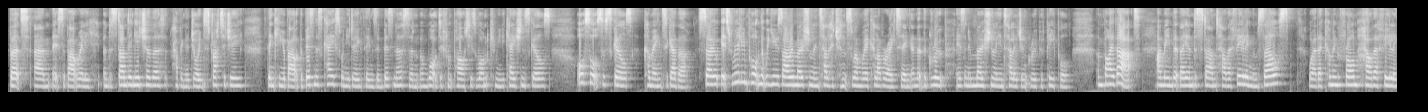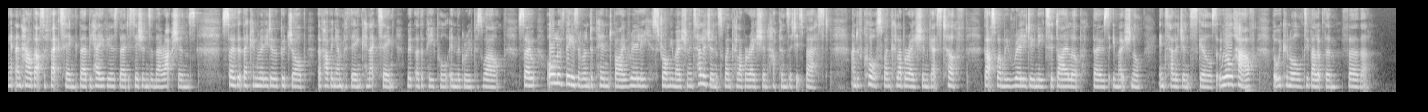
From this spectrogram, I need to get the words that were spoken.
But um, it's about really understanding each other, having a joint strategy, thinking about the business case when you're doing things in business and, and what different parties want, communication skills, all sorts of skills coming together. So it's really important that we use our emotional intelligence when we're collaborating and that the group is an emotionally intelligent group of people. And by that, I mean that they understand how they're feeling themselves, where they're coming from, how they're feeling, and how that's affecting their behaviours, their decisions, and their actions so that they can really do a good job of having empathy and connecting with other people in the group as well. So, all of these are underpinned by really strong emotional intelligence when collaboration happens at its best. And of course, when collaboration gets tough, that's when we really do need to dial up those emotional intelligence skills that we all have, but we can all develop them further.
